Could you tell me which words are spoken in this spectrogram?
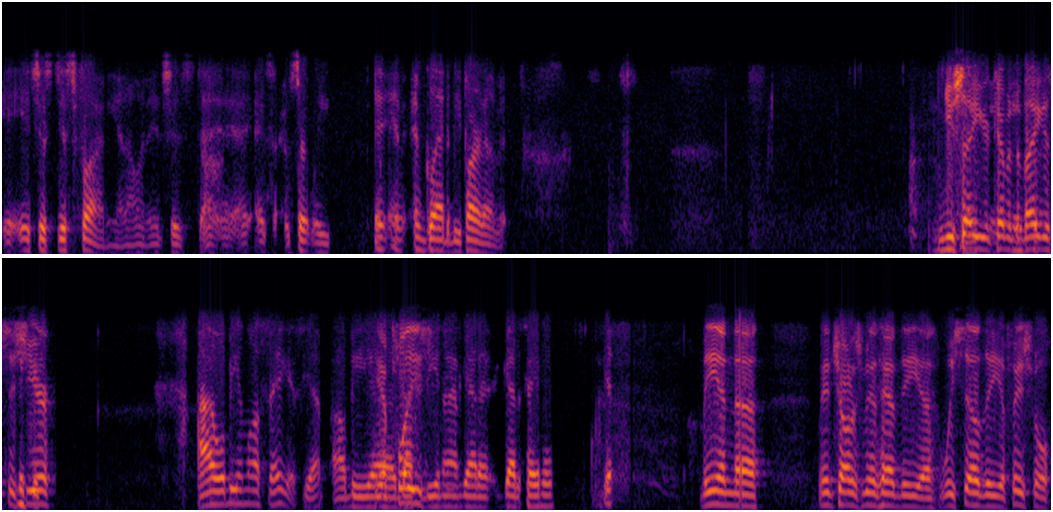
it's just just fun, you know, and it's just I, I, I certainly am glad to be part of it. You say you're coming to Vegas this year? I will be in Las Vegas. Yep, I'll be. Uh, Yeah, Dr. please. D and I've got a got a table. Yep. Me and uh, me and Charlie Smith have the uh, we sell the official.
